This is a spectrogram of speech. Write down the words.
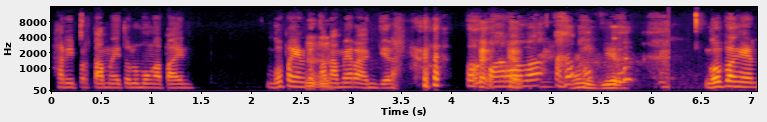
hari pertama itu lu mau ngapain gue pengen ke tanah merah anjir Oh parah pak. Anjir. gue pengen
